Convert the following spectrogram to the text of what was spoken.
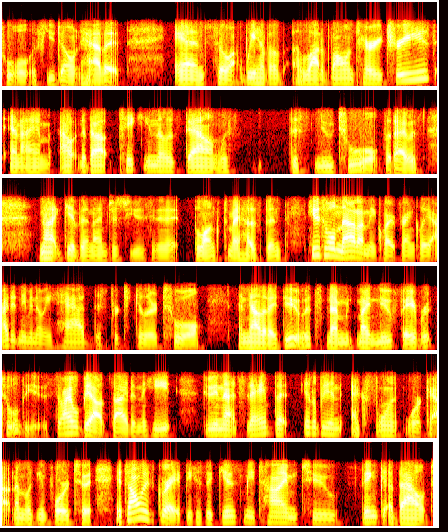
tool if you don't have it. And so we have a, a lot of voluntary trees, and I am out and about taking those down with this new tool that I was not given. I'm just using it. It belongs to my husband. He was holding out on me, quite frankly. I didn't even know he had this particular tool. And now that I do, it's my new favorite tool to use. So I will be outside in the heat doing that today, but it'll be an excellent workout. And I'm looking forward to it. It's always great because it gives me time to think about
